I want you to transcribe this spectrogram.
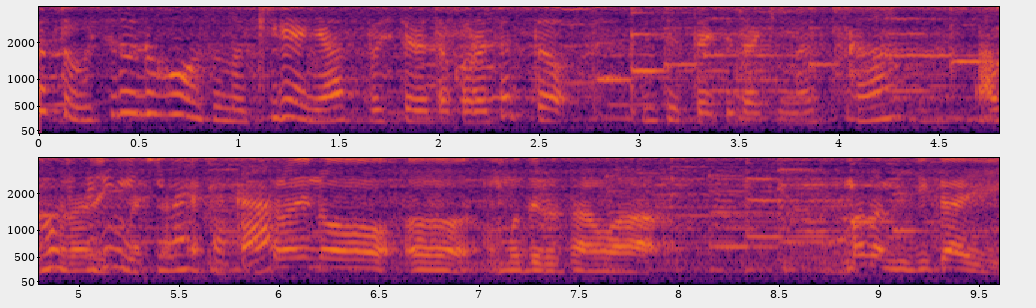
ちょっと後ろの方その綺麗にアップしてるところちょっと見せていただきますか？あもう次に行きましたか？隣の、うん、モデルさんはまだ短い、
